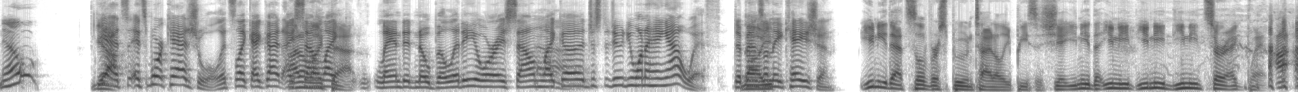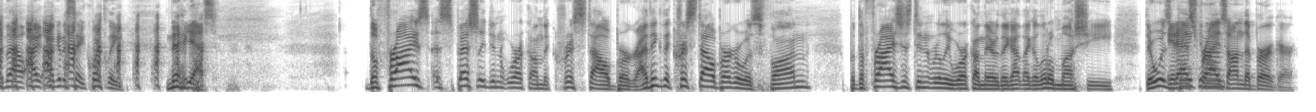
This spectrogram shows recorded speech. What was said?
No. Yeah. it's it's more casual. It's like I got I, I sound like like, landed nobility or I sound like a just a dude you want to hang out with. Depends No, on you- the occasion. you need that silver spoon title, you piece of shit. You need that. You need you need you need Sir Eggplant. I, now I, I'm gonna say quickly, Nick. Yes. The fries especially didn't work on the Chris style burger. I think the Chris style burger was fun, but the fries just didn't really work on there. They got like a little mushy. There was It has fries on, on the burger.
